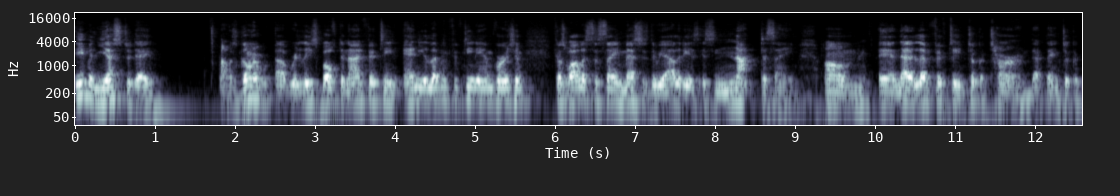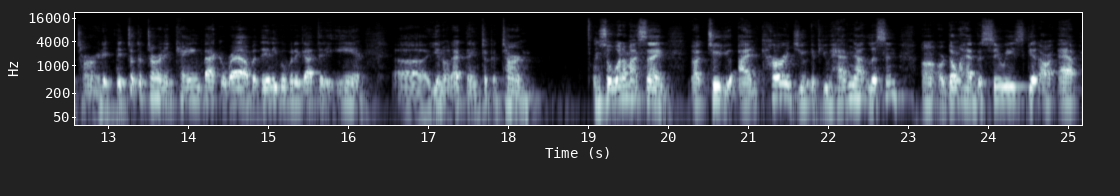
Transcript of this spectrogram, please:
Even yesterday, I was going to uh, release both the 9:15 and the 11:15 a.m. version because while it's the same message, the reality is it's not the same. Um, and that 11:15 took a turn. That thing took a turn. It, it, took a turn and came back around. But then even when it got to the end, uh, you know, that thing took a turn. And so, what am I saying uh, to you? I encourage you, if you have not listened uh, or don't have the series, get our app.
